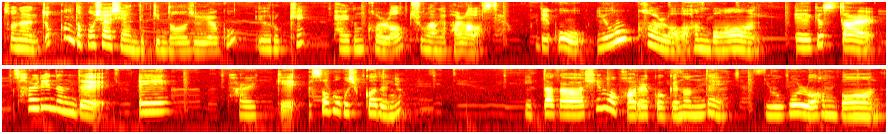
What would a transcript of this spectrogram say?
저는 조금 더 뽀샤시한 느낌 넣어주려고 이렇게 밝은 컬러 중앙에 발라봤어요. 그리고 이 컬러 한번 애교살 살리는 데에 밝게 써보고 싶거든요. 이따가 쉬머 바를 거긴 한데 이걸로 한번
